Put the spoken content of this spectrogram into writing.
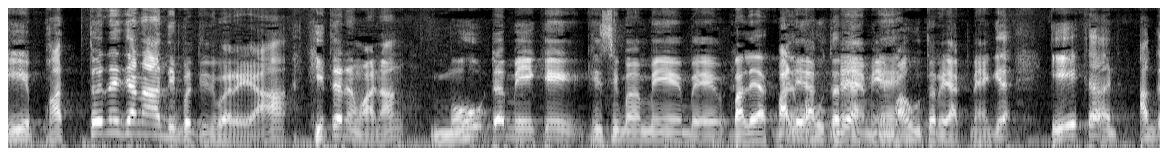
ඒ පත්වන ජනාධිපතිවරයා හිතනවනං මොහුට මේක කිසිම බලයක් බලයක් හුතරය මේ බහුතරයක් නෑග. ඒක අග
